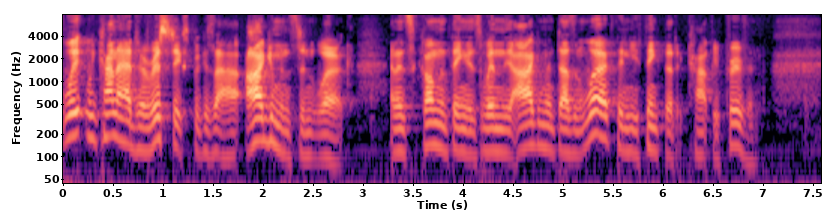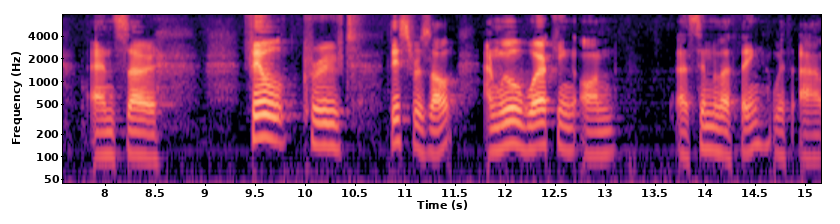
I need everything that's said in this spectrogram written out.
We, we kind of had heuristics because our arguments didn't work. And it's a common thing is when the argument doesn't work, then you think that it can't be proven. And so Phil proved this result, and we were working on a similar thing with uh,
